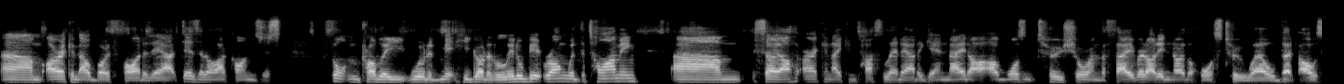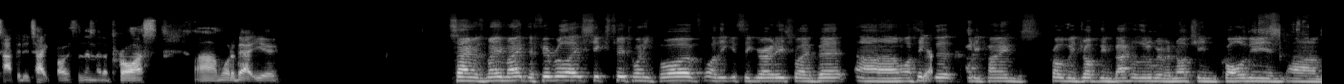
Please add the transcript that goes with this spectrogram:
Um, I reckon they'll both fight it out. Desert Icons just Thornton probably would admit he got it a little bit wrong with the timing. Um, so I, I, reckon they can tussle it out again, mate. I, I wasn't too sure on the favourite. I didn't know the horse too well, but I was happy to take both of them at a price. Um, what about you? Same as me, mate. Defibrillate six two twenty five. I think it's a great each way bet. Um, I think yep. that Paddy Payne's probably dropped him back a little bit of a notch in quality and um,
